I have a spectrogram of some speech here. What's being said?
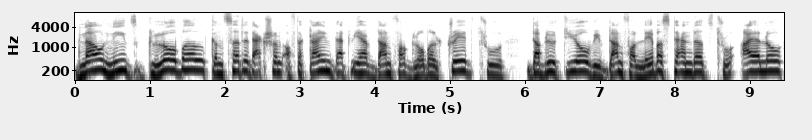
now needs global concerted action of the kind that we have done for global trade through WTO, we've done for labor standards through ILO.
